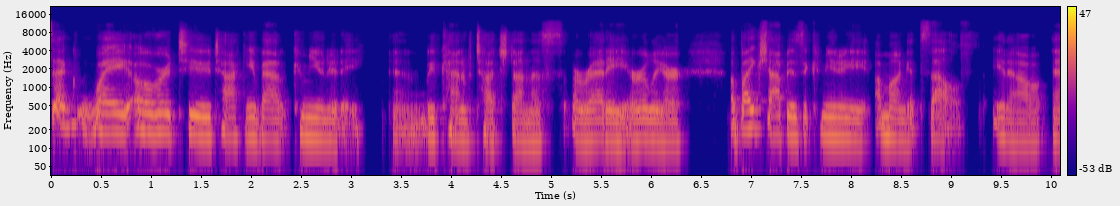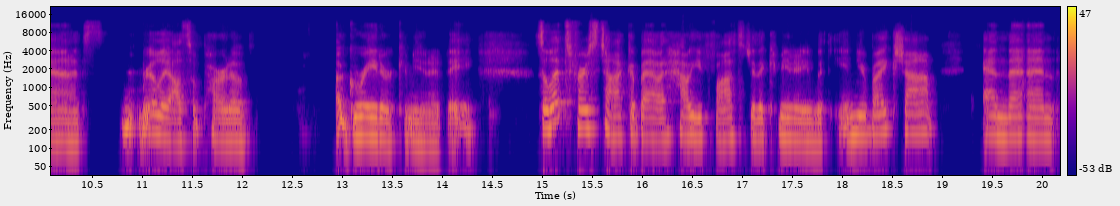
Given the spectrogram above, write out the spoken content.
segue over to talking about community. And we've kind of touched on this already earlier. A bike shop is a community among itself, you know, and it's really also part of a greater community. So let's first talk about how you foster the community within your bike shop. And then,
